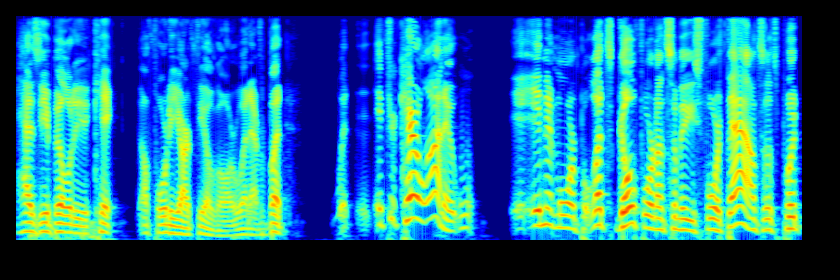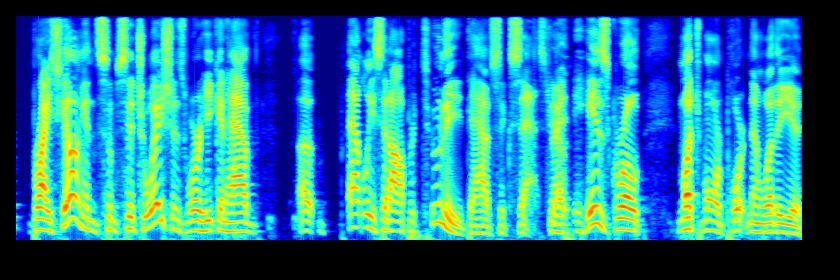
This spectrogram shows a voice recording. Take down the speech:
has the ability to kick a 40 yard field goal or whatever. But if you're Carolina, isn't it more important? Let's go for it on some of these fourth downs. Let's put Bryce Young in some situations where he can have uh, at least an opportunity to have success, right? His growth much more important than whether you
